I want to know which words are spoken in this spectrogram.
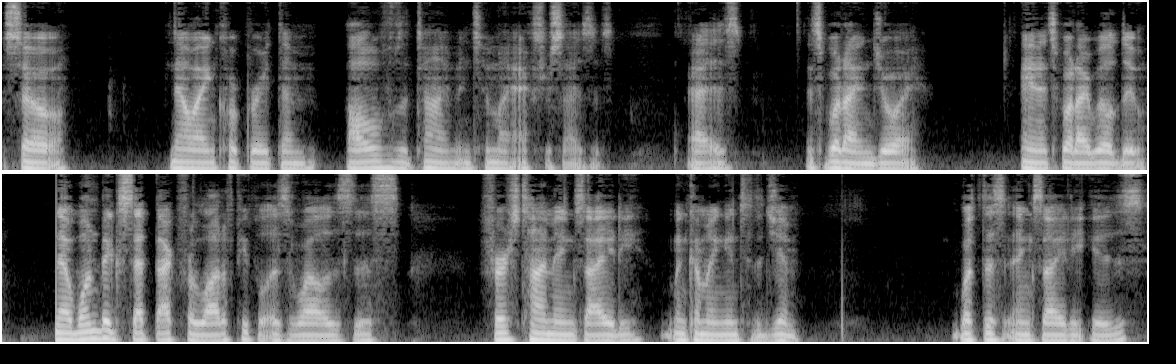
So now I incorporate them all of the time into my exercises as it's what I enjoy and it's what I will do. Now, one big setback for a lot of people as well is this first time anxiety when coming into the gym. What this anxiety is,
